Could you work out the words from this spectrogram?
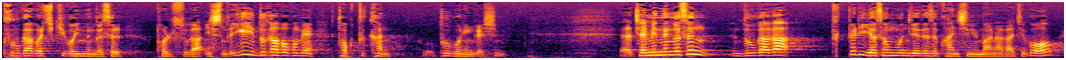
부각을 시키고 있는 것을 볼 수가 있습니다. 이게 누가복음의 독특한 부분인 것입니다. 재밌는 것은 누가가 특별히 여성 문제에 대해서 관심이 많아가지고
